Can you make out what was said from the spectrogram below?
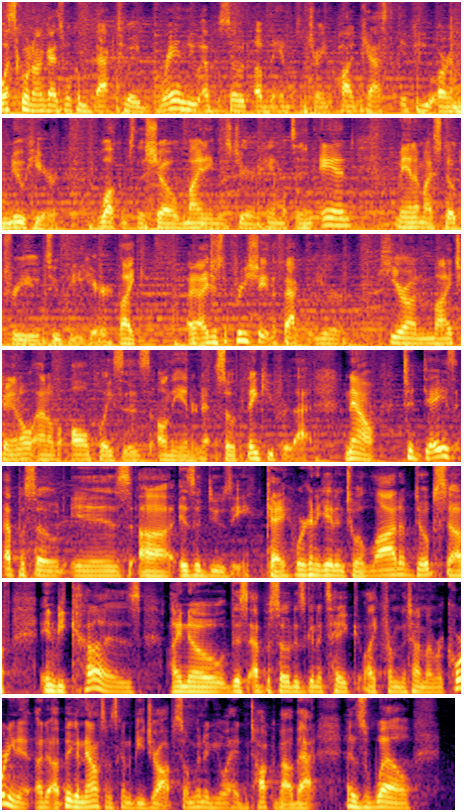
What's going on, guys? Welcome back to a brand new episode of the Hamilton Trained podcast. If you are new here, welcome to the show. My name is Jared Hamilton, and man, am I stoked for you to be here. Like, I, just appreciate the fact that you're here on my channel out of all places on the internet. So thank you for that. Now, today's episode is uh, is a doozy. Okay, we're gonna get into a lot of dope stuff, and because I know this episode is gonna take like from the time I'm recording it, a, a big announcement is gonna be dropped. So I'm gonna go ahead and talk about that as well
